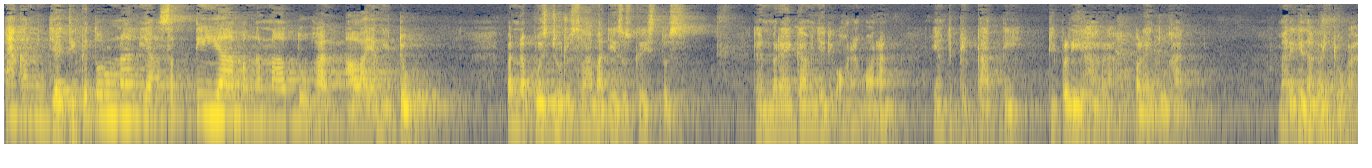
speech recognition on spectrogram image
akan menjadi keturunan yang setia mengenal Tuhan Allah yang hidup, penebus juru selamat Yesus Kristus dan mereka menjadi orang-orang yang diberkati, dipelihara oleh Tuhan. Mari kita berdoa.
